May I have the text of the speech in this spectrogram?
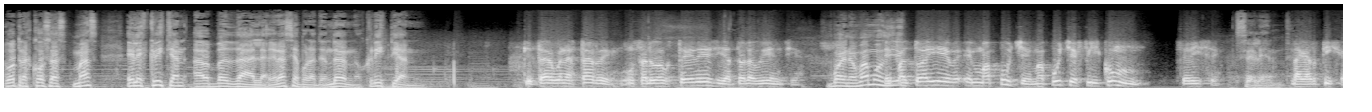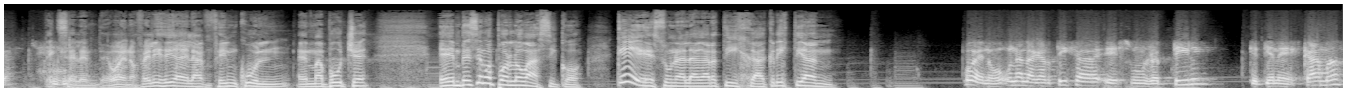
otras cosas más. Él es Cristian Abdala. Gracias por atendernos, Cristian. ¿Qué tal? Buenas tardes. Un saludo a ustedes y a toda la audiencia. Bueno, vamos Me direct- faltó ahí en, en mapuche, mapuche filcum, se dice, Excelente. lagartija. Excelente. Bueno, feliz día de la Film Cool en Mapuche. Empecemos por lo básico. ¿Qué es una lagartija, Cristian? Bueno, una lagartija es un reptil que tiene escamas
